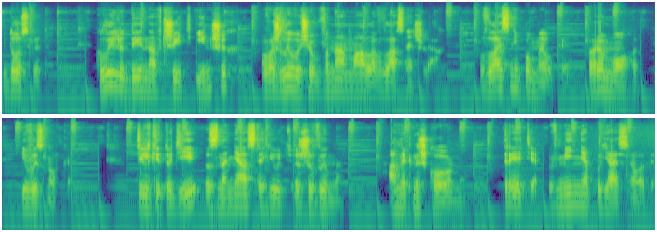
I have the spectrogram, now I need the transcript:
досвід. Коли людина вчить інших, важливо, щоб вона мала власний шлях, власні помилки, перемоги і висновки. Тільки тоді знання стають живими, а не книжковими. Третє вміння пояснювати.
